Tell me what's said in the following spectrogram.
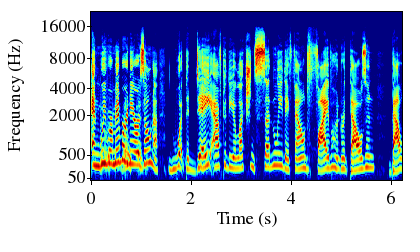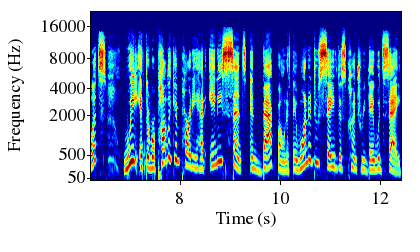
And we remember in Arizona, what the day after the election, suddenly they found 500,000 ballots. We, if the Republican Party had any sense and backbone, if they wanted to save this country, they would say,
